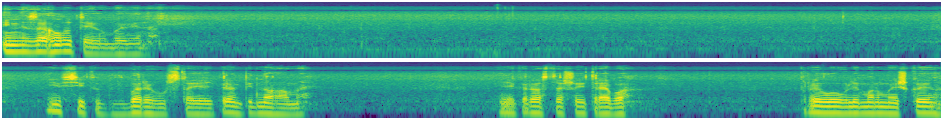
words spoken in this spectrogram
І не заглотив би він. І всі тут в берегу стоять, прямо під ногами. Якраз те, що й треба при ловлі мармишкою.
